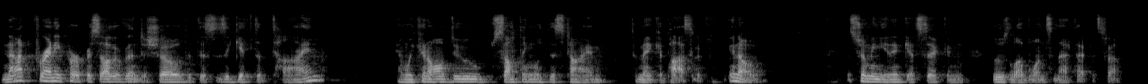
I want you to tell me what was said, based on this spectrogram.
not for any purpose other than to show that this is a gift of time and we can all do something with this time to make it positive, you know, assuming you didn't get sick and lose loved ones and that type of stuff.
